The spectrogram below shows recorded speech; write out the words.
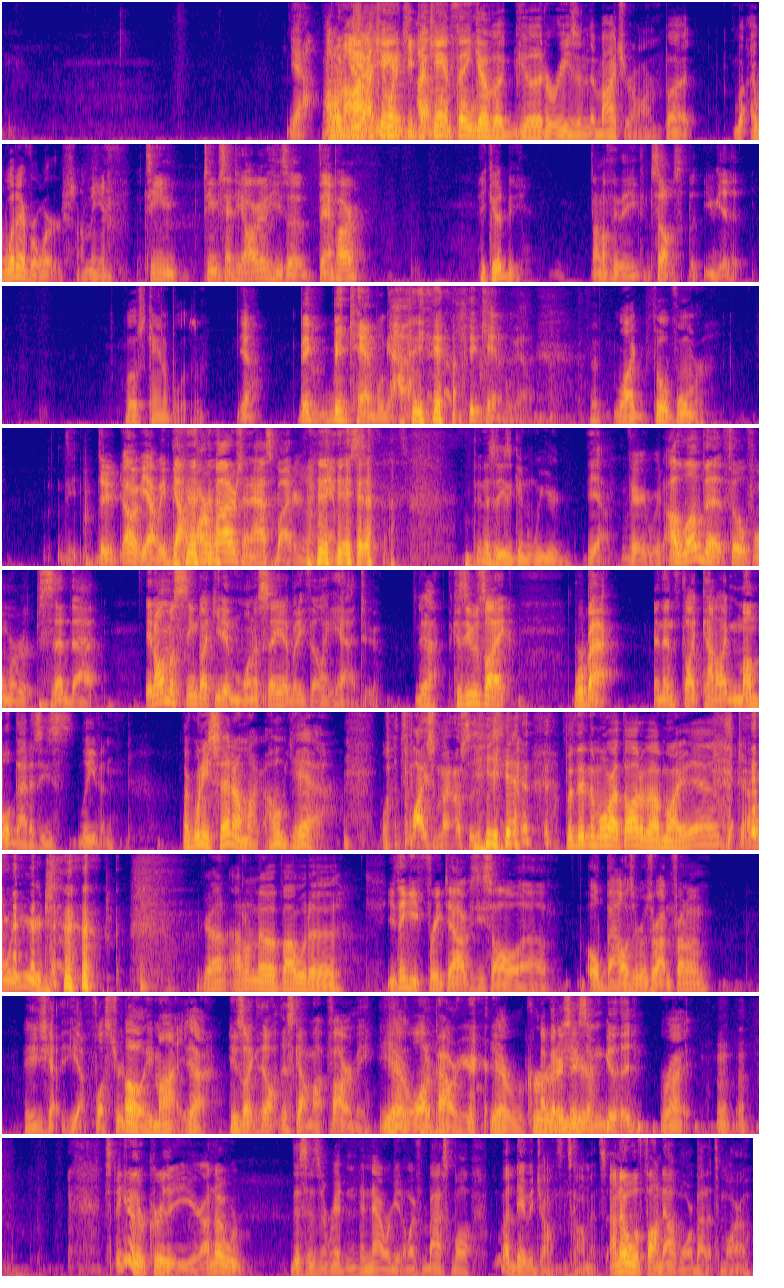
yeah, I don't know. do I, I that. You wanna can't. I can't think cold. of a good reason to bite your arm, but whatever works. I mean, team Team Santiago. He's a vampire. he could be. I don't think they eat themselves, but you get it. Loves cannibalism, Yeah, big big cannibal guy. Yeah. big cannibal guy. like Phillip Fulmer. Dude, oh yeah, we've got arm biters and ass biters on campus. Yeah. Tennessee's getting weird. Yeah, very weird. I love that Phillip Fulmer said that. It almost seemed like he didn't want to say it, but he felt like he had to Yeah. because he was like, "We're back," and then like kind of like mumbled that as he's leaving. Like when he said, it, I'm like, oh yeah, Let's buy some yeah. But then the more I thought about, it, I'm like, yeah, it's kind of weird. God, I don't know if I would have. You think he freaked out because he saw uh, old Bowser was right in front of him? He just got he got flustered. Oh, he might. Yeah. He's like, "Oh, this guy might fire me. He Yeah. has a lot of power here. Yeah. recruit. I better say year. something good." Right. Speaking of the recruiter of the year, I know we're this isn't written, and now we're getting away from basketball. What about David Johnson's comments? I know we'll find out more about it tomorrow.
